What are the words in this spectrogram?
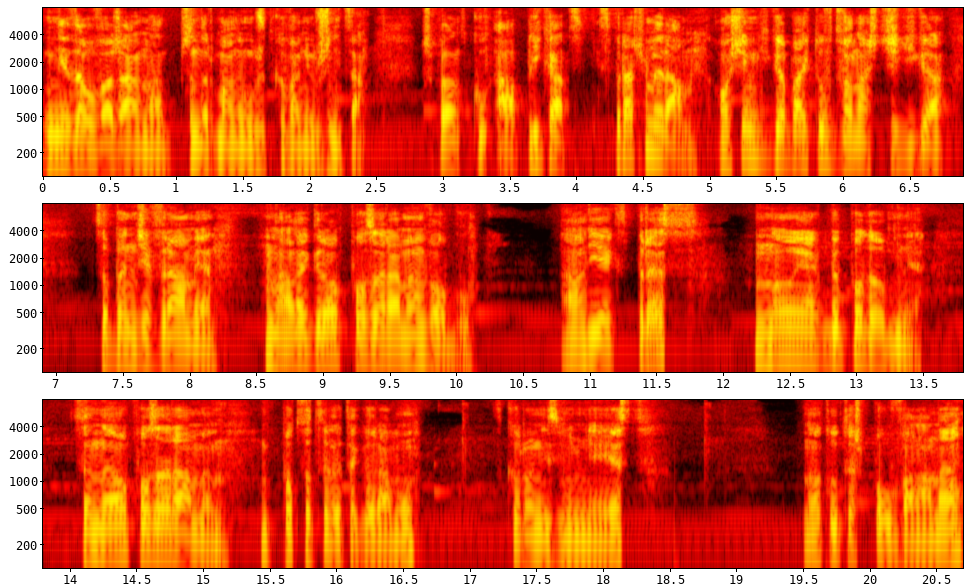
niezauważalna przy normalnym użytkowaniu różnica. W przypadku aplikacji sprawdźmy RAM. 8 GB, 12 GB. Co będzie w ramie? Allegro poza ramem w obu. AliExpress? No jakby podobnie. Ceneo poza ramem. Po co tyle tego ramu? Skoro nic w nim nie jest. No tu też pouwalane.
